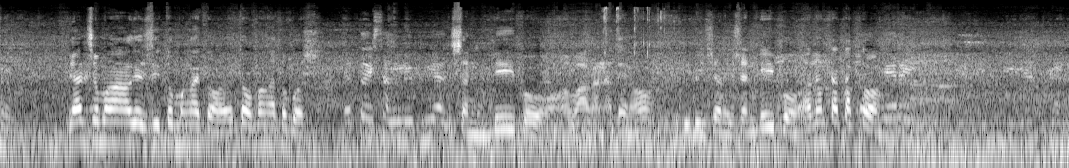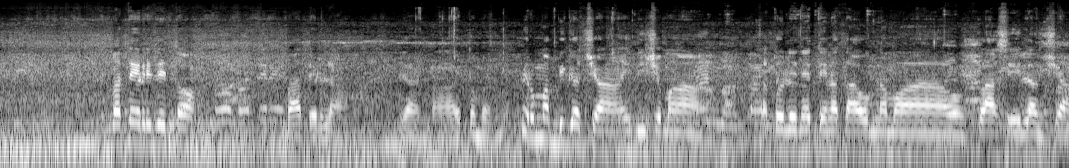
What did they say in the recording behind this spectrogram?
Yan, so mga guys, ito mga to. Ito, mga to boss. Ito, isang libo yan. Isang libo. Hawakan natin, oh. Bilisan, isang libo. Anong tatak to? Battery. Din to. Oh, battery. Battery lang. Yan, mga ito. Pero mabigat siya. Hindi siya mga katulad na tinatawag na mga klase lang siya.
